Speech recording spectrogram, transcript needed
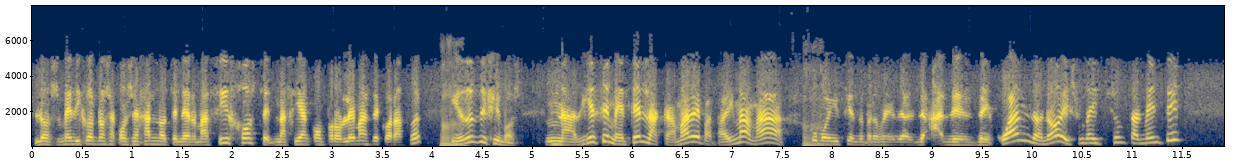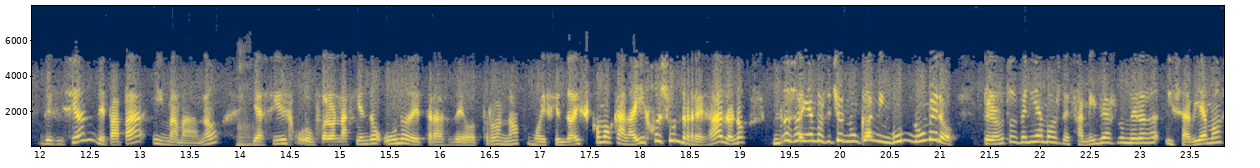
los médicos nos aconsejan no tener más hijos, nacían con problemas de corazón, y nosotros dijimos, nadie se mete en la cama de papá y mamá, como diciendo, pero ¿desde, cuándo, no? Es una decisión totalmente decisión de papá y mamá, ¿no? Y así fueron naciendo uno detrás de otro, ¿no? Como diciendo, es como cada hijo es un regalo, ¿no? No nos habíamos dicho nunca ningún número, pero nosotros veníamos de familias numerosas y sabíamos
